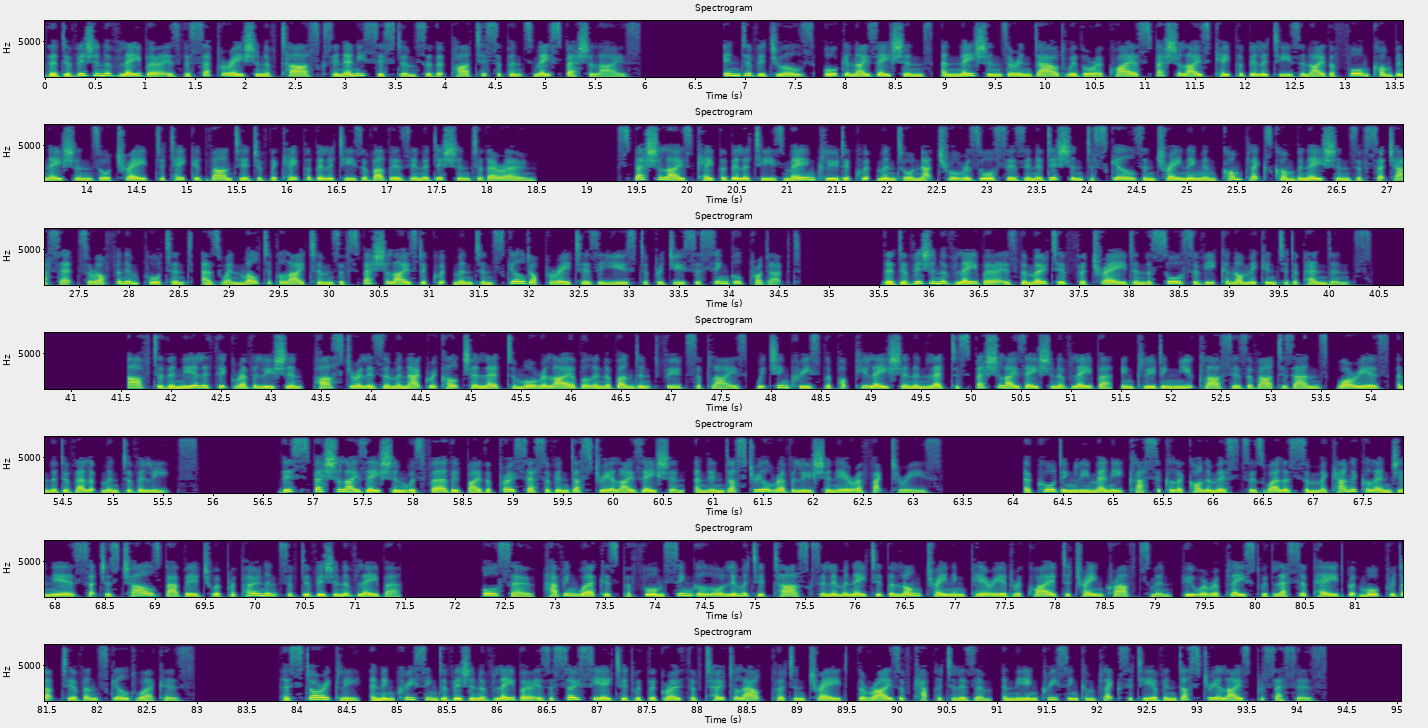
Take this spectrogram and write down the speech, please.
The division of labor is the separation of tasks in any system so that participants may specialize. Individuals, organizations, and nations are endowed with or acquire specialized capabilities and either form combinations or trade to take advantage of the capabilities of others in addition to their own. Specialized capabilities may include equipment or natural resources in addition to skills and training and complex combinations of such assets are often important, as when multiple items of specialized equipment and skilled operators are used to produce a single product. The division of labor is the motive for trade and the source of economic interdependence. After the Neolithic Revolution, pastoralism and agriculture led to more reliable and abundant food supplies, which increased the population and led to specialization of labor, including new classes of artisans, warriors, and the development of elites. This specialization was furthered by the process of industrialization, and Industrial Revolution-era factories. Accordingly many classical economists as well as some mechanical engineers such as Charles Babbage were proponents of division of labor. Also, having workers perform single or limited tasks eliminated the long training period required to train craftsmen, who were replaced with lesser paid but more productive unskilled workers. Historically, an increasing division of labor is associated with the growth of total output and trade, the rise of capitalism, and the increasing complexity of industrialized processes.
